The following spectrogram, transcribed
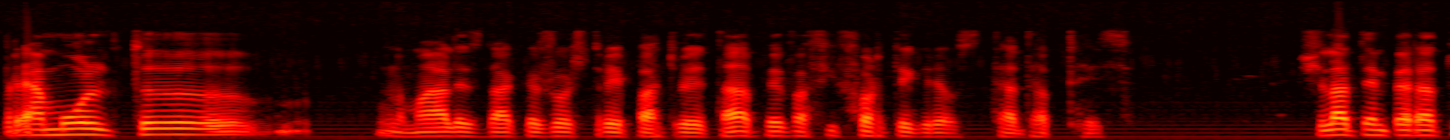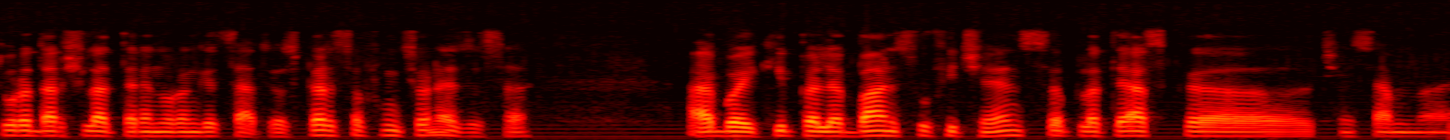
prea mult, mai ales dacă joci 3-4 etape, va fi foarte greu să te adaptezi. Și la temperatură, dar și la terenuri înghețate. Eu sper să funcționeze, să aibă echipele bani suficienți să plătească ce înseamnă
